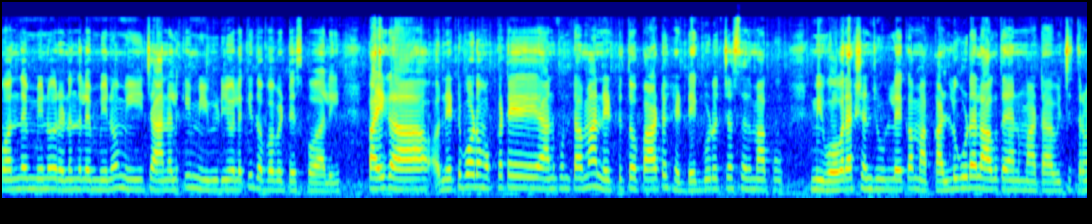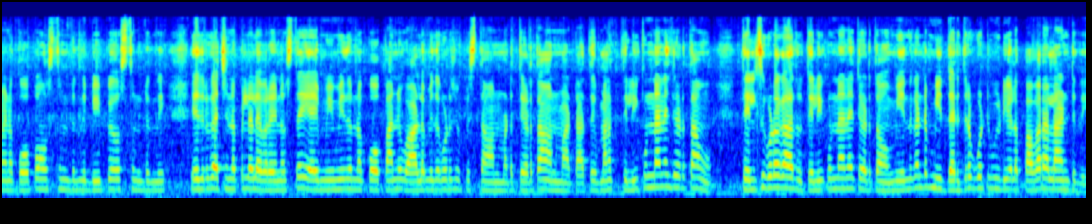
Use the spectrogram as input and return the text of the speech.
వంద ఎంబీనో రెండు వందల ఎంబీనో మీ ఛానల్కి మీ వీడియోలకి దొబ్బ పెట్టేసుకోవాలి. పైగా నెట్ పోవడం ఒక్కటే అనుకుంటామా? నెట్తో పాటు హెడేక్ కూడా వచ్చేస్తుంది మాకు. మీ ఓవర్ యాక్షన్ చూడలేక మా కళ్ళు కూడా లాగుతాయి అన్నమాట విచిత్రమైన కోపం వస్తుంటుంది బీపీ వస్తుంటుంది. ఎదురుగా చిన్నపిల్లలు ఎవరైనా వస్తే మీ మీద ఉన్న కోపాన్ని వాళ్ళ మీద కూడా చూపిస్తాం అనమాట తిడతాం అనమాట మనకు తెలియకుండానే తిడతాము. తెలిసి కూడా కాదు తెలియకుండానే తిడతాము. మీ ఎందుకంటే మీ దరిద్ర పొట్టి వీడియోల పవర్ అలాంటిది.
